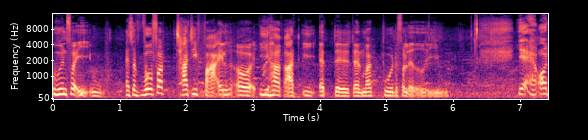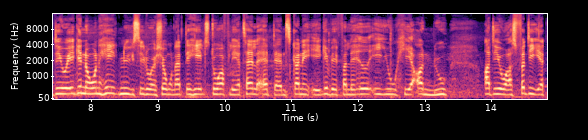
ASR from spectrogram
uden for EU. Altså, hvorfor tager de fejl, og I har ret i, at øh, Danmark burde forlade EU? Ja, og det er jo ikke nogen helt ny situation, at det helt store flertal af danskerne ikke vil forlade EU her og nu. Og det er jo også fordi, at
